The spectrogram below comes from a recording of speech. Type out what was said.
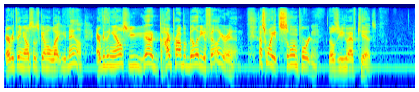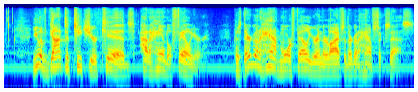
Everything else is going to let you down. Everything else, you, you got a high probability of failure in. That's why it's so important, those of you who have kids, you have got to teach your kids how to handle failure because they're going to have more failure in their lives than they're going to have success.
